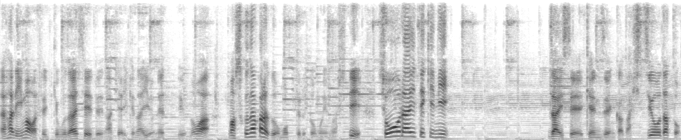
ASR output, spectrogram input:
やはり今は積極財政でなきゃいけないよねっていうのは、まあ少なからず思ってると思いますし、将来的に財政健全化が必要だと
